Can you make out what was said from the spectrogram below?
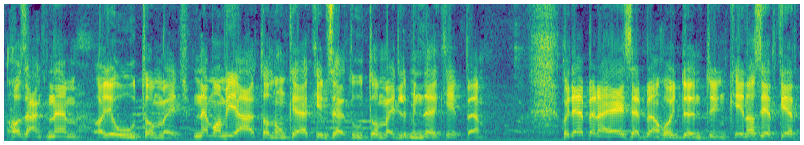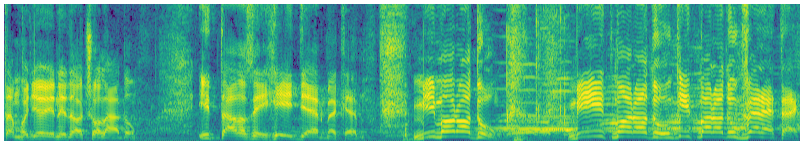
hazánk nem a jó úton megy, nem a mi általunk elképzelt úton megy mindenképpen. Hogy ebben a helyzetben hogy döntünk. Én azért kértem, hogy jöjjön ide a családom. Itt áll az én hét gyermekem. Mi maradunk! Mi itt maradunk, itt maradunk veletek!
